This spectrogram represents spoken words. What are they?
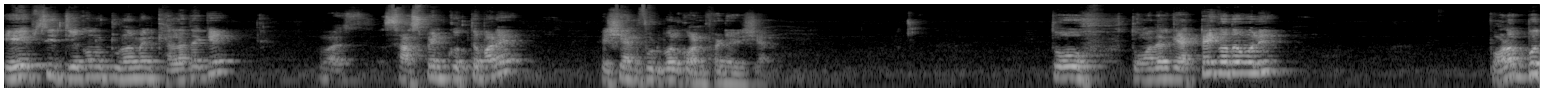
এএফসি যে কোনো টুর্নামেন্ট খেলা থেকে সাসপেন্ড করতে পারে এশিয়ান ফুটবল কনফেডারেশন তো তোমাদেরকে একটাই কথা বলি বরাবর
